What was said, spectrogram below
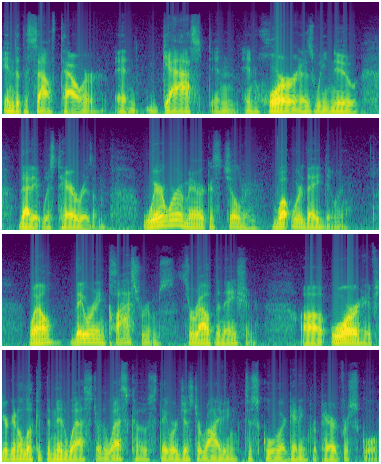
into the South Tower and gasped in, in horror as we knew that it was terrorism. Where were America's children? What were they doing? Well, they were in classrooms throughout the nation. Uh, or if you're going to look at the Midwest or the West Coast, they were just arriving to school or getting prepared for school.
